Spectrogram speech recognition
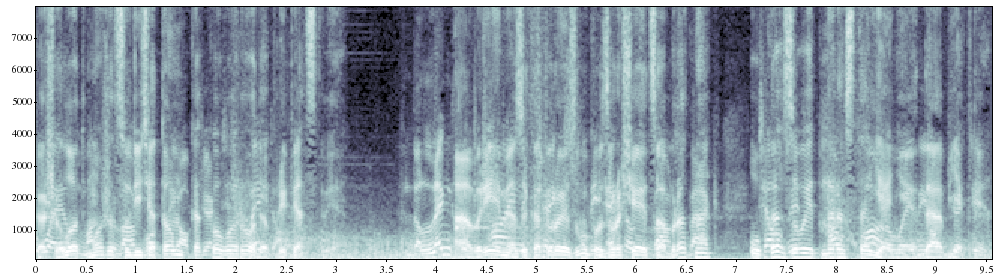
кашелот может судить о том, какого рода препятствие. А время, за которое звук возвращается обратно, указывает на расстояние до объекта.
